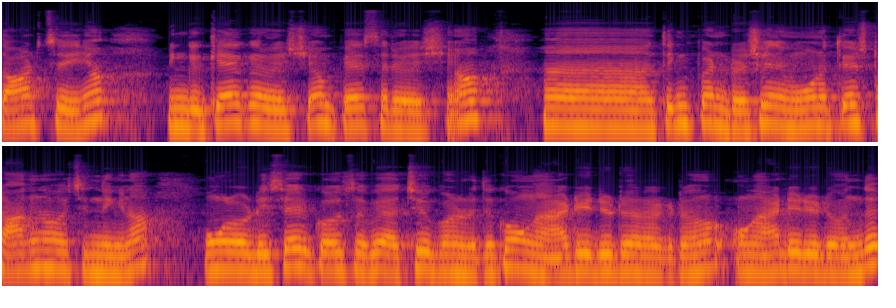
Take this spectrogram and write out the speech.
தாட்ஸையும் நீங்கள் கேட்குற விஷயம் பேசுகிற விஷயம் திங்க் பண்ணுற விஷயம் இது மூணுத்தையும் ஸ்ட்ராங்காக வச்சுருந்தீங்கன்னா உங்களோட டிசைட் கோல்ஸை போய் அச்சீவ் பண்ணுறதுக்கு உங்கள் ஆட்டிடியூடாக இருக்கட்டும் உங்கள் ஆட்டிடியூட் வந்து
